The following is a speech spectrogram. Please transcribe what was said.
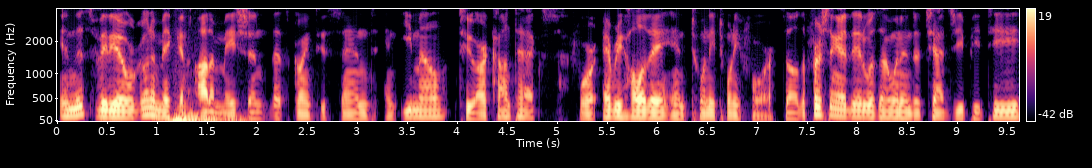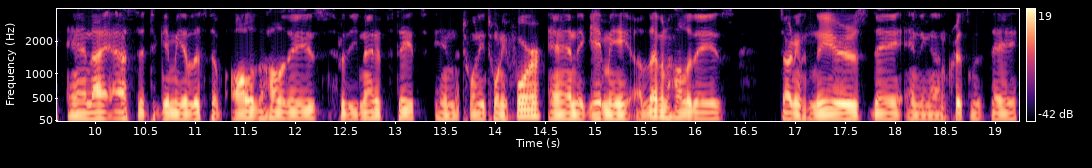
In this video, we're going to make an automation that's going to send an email to our contacts for every holiday in 2024. So the first thing I did was I went into ChatGPT and I asked it to give me a list of all of the holidays for the United States in 2024. And it gave me 11 holidays starting with New Year's Day, ending on Christmas Day.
